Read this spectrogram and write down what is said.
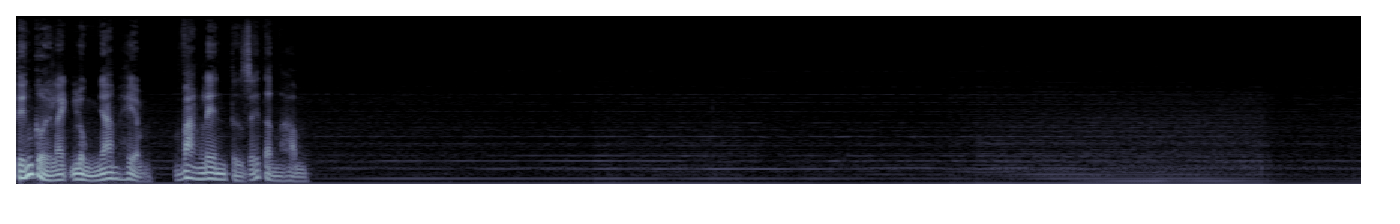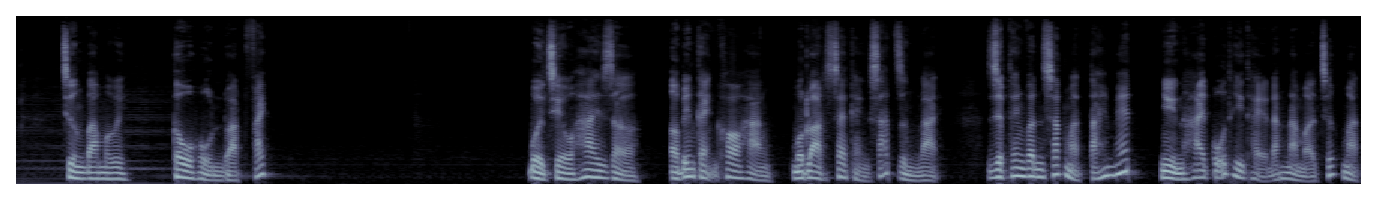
Tiếng cười lạnh lùng nham hiểm Vang lên từ dưới tầng hầm. Chương 30 Câu hồn đoạt phách. Buổi chiều 2 giờ, Ở bên cạnh kho hàng, Một loạt xe cảnh sát dừng lại. Diệp Thanh Vân sắc mặt tái mét, Nhìn hai cỗ thi thể đang nằm ở trước mặt.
